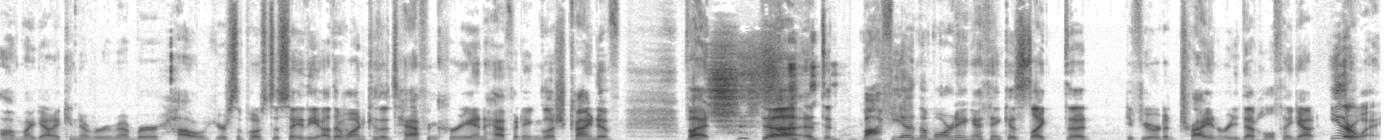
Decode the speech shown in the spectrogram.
oh my god, I can never remember how you're supposed to say the other one because it's half in Korean, half in English, kind of. But the the Mafia in the morning, I think, is like the if you were to try and read that whole thing out. Either way,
